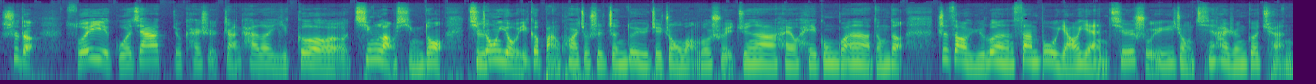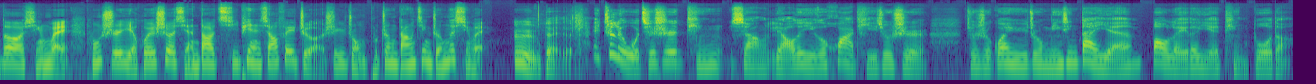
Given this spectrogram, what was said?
是的。所以国家就开始展开了一个清朗行动，其中有一个板块就是针对于这种网络水军啊，还有黑公关啊等等，制造舆论、散布谣言，其实属于一种侵害人格权的行为，同时也会涉嫌到欺骗消费者，是一种不正当竞争的行为。嗯，对对。哎，这里我其实挺想聊的一个话题就是，就是关于这种明星代言爆雷的也挺多的。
